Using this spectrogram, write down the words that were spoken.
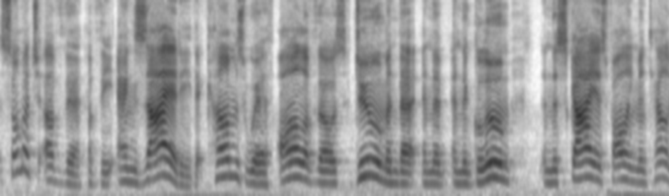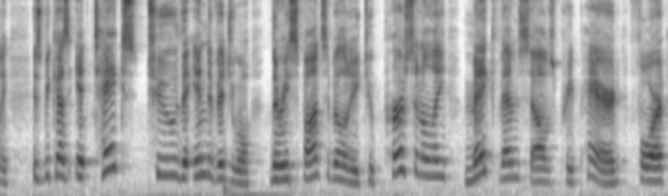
so much of the of the anxiety that comes with all of those doom and the and the and the gloom and the sky is falling mentality is because it takes to the individual the responsibility to personally make themselves prepared for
